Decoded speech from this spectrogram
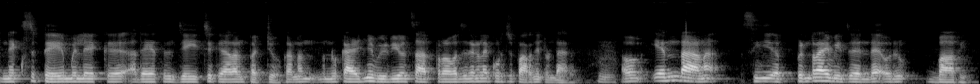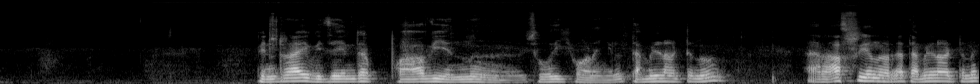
നെക്സ്റ്റ് ടേമിലേക്ക് അദ്ദേഹത്തിന് ജയിച്ച് കയറാൻ പറ്റുമോ? കാരണം നമ്മൾ കഴിഞ്ഞ വീഡിയോയിൽ സാർ പ്രവചനങ്ങളെക്കുറിച്ച് പറഞ്ഞിട്ടുണ്ടായിരുന്നു. അപ്പം എന്താണ് സി പിണറായി വിജയന്റെ ഒരു ഭാവി? പിണറായി വിജയന്റെ ഭാവി എന്ന് ചോദിക്കുവാണെങ്കിൽ തമിഴ്നാട്ടിൽ നിന്ന് രാഷ്ട്രീയം എന്ന് പറഞ്ഞാൽ തമിഴ്നാട്ടിൽ നിന്ന്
